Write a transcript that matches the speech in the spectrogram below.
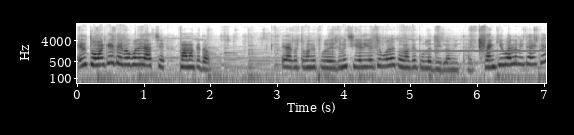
এটা তোমাকেই দেবে বলে যাচ্ছে মামাকে দাও। এ দেখো তোমাকে তুলে দিই। তুমি ছিঁড়ে দিয়েছ বলে তোমাকে তুলে দিল মিঠাই। থ্যাংক ইউ বলো মিঠাইকে।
